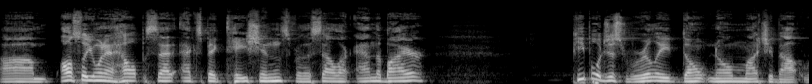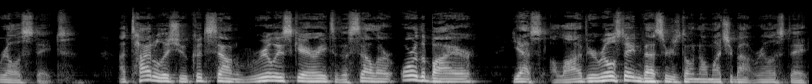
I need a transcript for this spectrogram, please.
Um, also, you want to help set expectations for the seller and the buyer. People just really don't know much about real estate. A title issue could sound really scary to the seller or the buyer. Yes, a lot of your real estate investors don't know much about real estate.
